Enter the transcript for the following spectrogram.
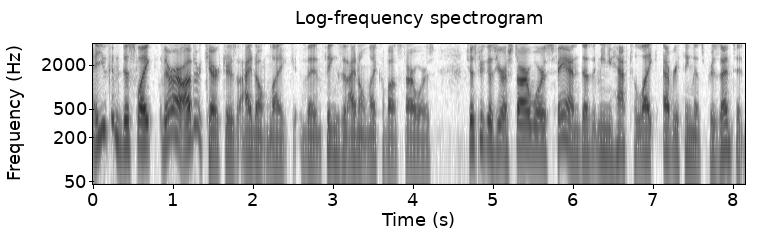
And you can dislike there are other characters I don't like, the things that I don't like about Star Wars. Just because you're a Star Wars fan doesn't mean you have to like everything that's presented.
